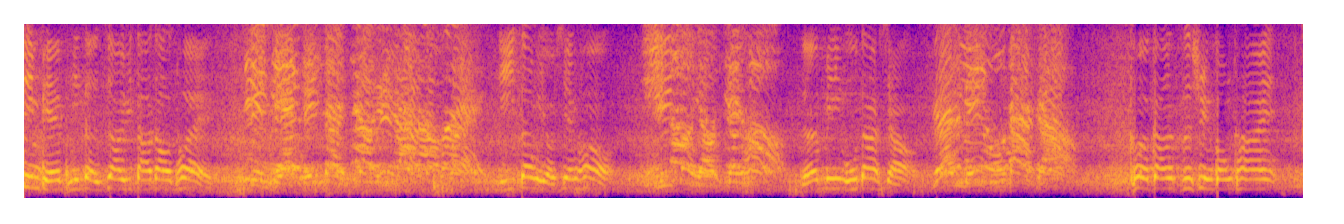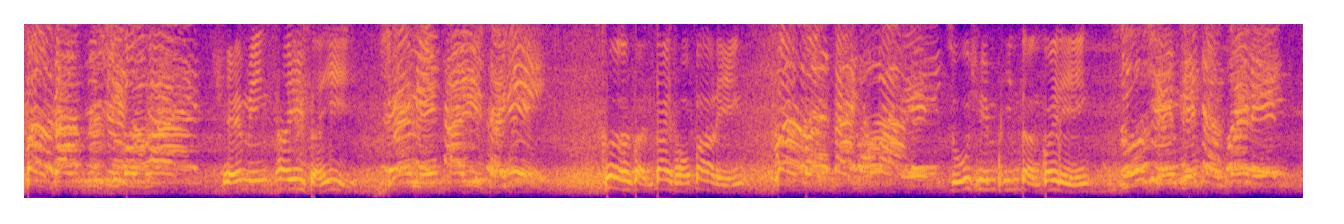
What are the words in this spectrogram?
性别平等教育大倒退，性别平等教育大倒退，移动有先后，移动有先后，人民无大小，人民无大小，课纲资讯公开，课纲资讯公开，全民参与审议，全民参与审议，课本带头霸凌，课本带头霸凌，族群平等归零，族群平等归零。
